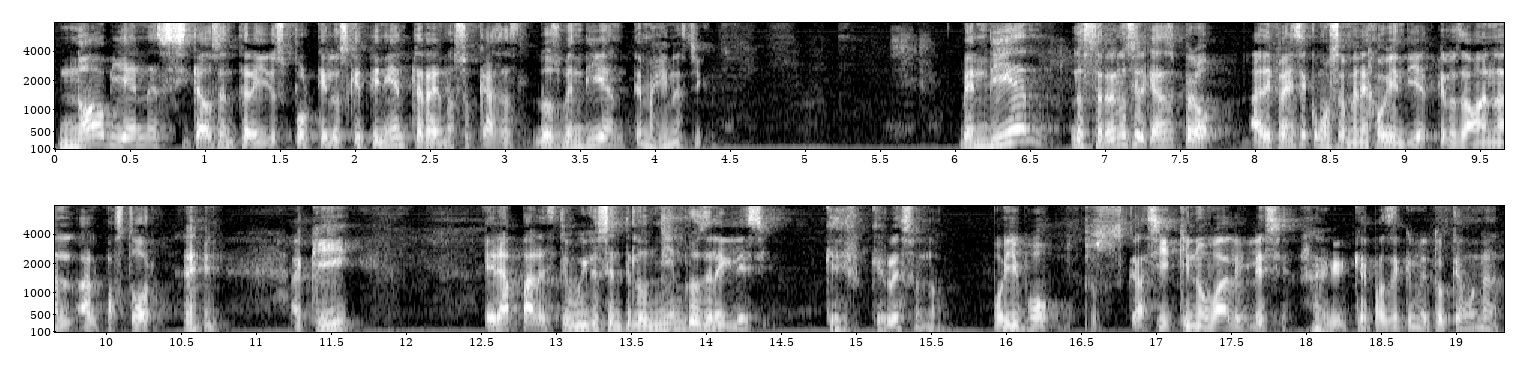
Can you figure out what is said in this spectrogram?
No había necesitados entre ellos porque los que tenían terrenos o casas los vendían. ¿Te imaginas, chicos? Vendían los terrenos y las casas, pero a diferencia de cómo se maneja hoy en día, que los daban al, pastor, aquí era para distribuirlos entre los miembros de la iglesia. Qué, qué grueso, ¿no? Oye, vos, pues así aquí no va a la iglesia. ¿Qué pasa que me toca una?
